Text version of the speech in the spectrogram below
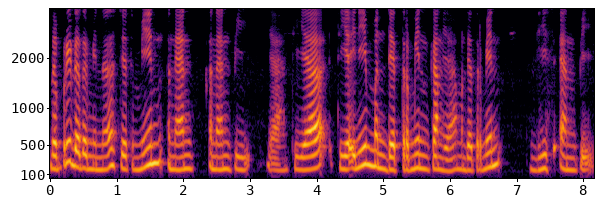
The predeterminers determine an, N, an NP. Ya, dia dia ini mendeterminkan ya, mendetermin this NP.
